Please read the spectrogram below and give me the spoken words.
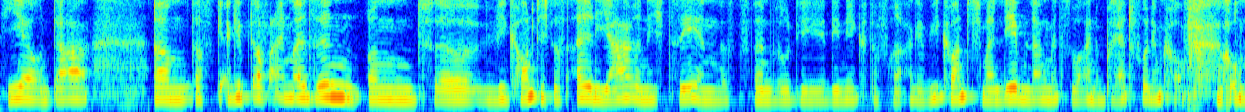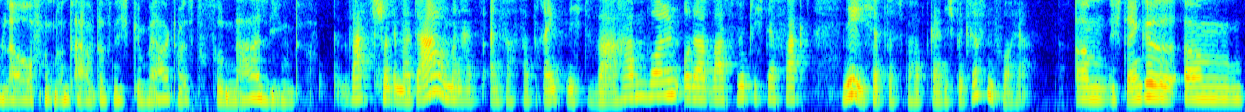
hier und da ähm, das ergibt auf einmal Sinn und äh, wie konnte ich das all die Jahre nicht sehen? Das ist dann so die, die nächste Frage. Wie konnte ich mein Leben lang mit so einem Brett vor dem Kopf rumlaufen und habe das nicht gemerkt, weil es doch so naheliegend ist? War es schon immer da und man hat es einfach verdrängt, nicht wahrhaben wollen? Oder war es wirklich der Fakt, nee, ich habe das überhaupt gar nicht begriffen vorher? Ähm, ich denke, ähm,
